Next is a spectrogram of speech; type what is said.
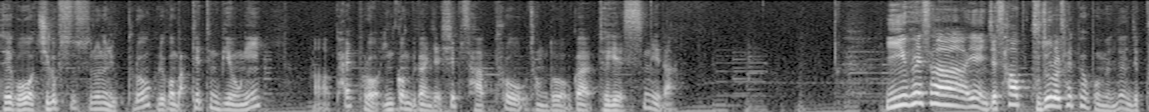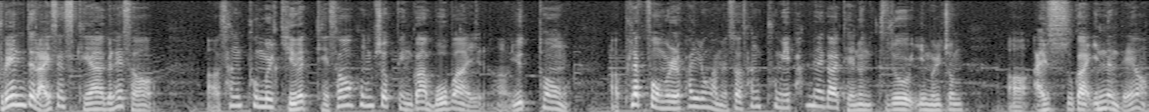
되고 지급 수수료는 6% 그리고 마케팅 비용이 어, 8% 인건비가 이제 14% 정도가 되겠습니다. 이 회사의 이제 사업 구조를 살펴보면요. 이제 브랜드 라이센스 계약을 해서 어, 상품을 기획해서 홈쇼핑과 모바일, 어, 유통, 어, 플랫폼을 활용하면서 상품이 판매가 되는 구조임을 좀 어, 알 수가 있는데요.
